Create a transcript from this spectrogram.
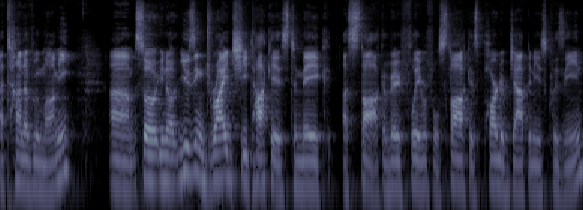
a ton of umami. Um, so, you know, using dried shiitakes to make a stock, a very flavorful stock, is part of Japanese cuisine.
